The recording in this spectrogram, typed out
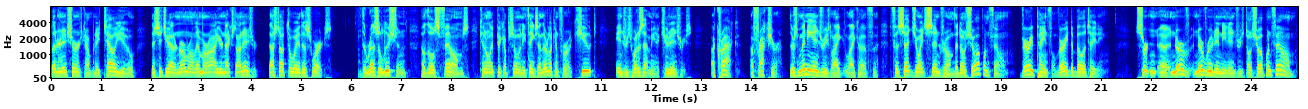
let an insurance company tell you that since you had a normal MRI, your neck's not injured. That's not the way this works the resolution of those films can only pick up so many things, and they're looking for acute injuries. What does that mean? Acute injuries, a crack, a fracture. There's many injuries like like a facet joint syndrome that don't show up on film. Very painful, very debilitating. Certain uh, nerve nerve root ending injuries don't show up on film,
